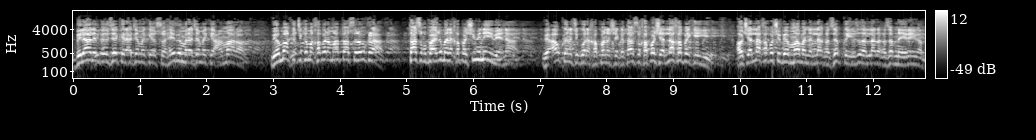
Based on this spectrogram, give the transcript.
بلال په ځکه راجمه کې صہیب هم راجمه کې عمار وې ما چې کوم خبره ما تاسو سره وکړه تاسو په هغه باندې خپه شوی نه وې نه وې او کنه چې ګوره خپه نشي که تاسو خپه شي الله خپه کیږي او چې الله خپه شي به ما باندې الله غضب کوي زه الله د غضب نه یریږم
